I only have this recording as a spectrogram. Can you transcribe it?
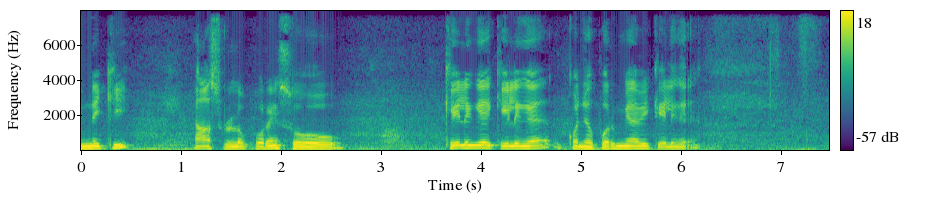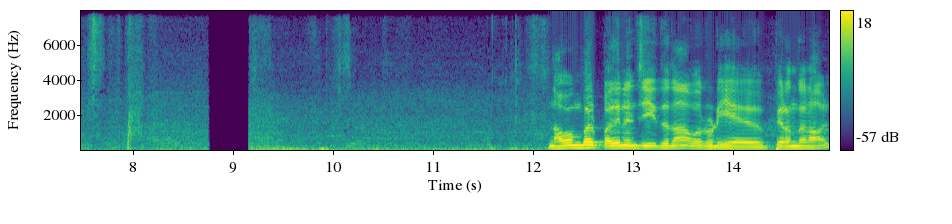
இன்றைக்கி நான் சொல்ல போகிறேன் ஸோ கேளுங்க கேளுங்க. கொஞ்சம் பொறுமையாகவே கேளுங்க. நவம்பர் பதினஞ்சு இதுதான் அவருடைய பிறந்த நாள்.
